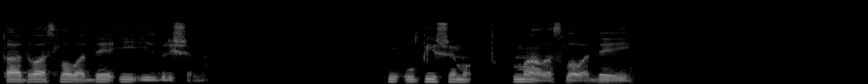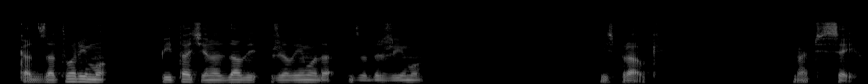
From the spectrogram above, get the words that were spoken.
Ta dva slova DI izbrišemo i upišemo mala slova DI. Kad zatvorimo, pitaće nas da li želimo da zadržimo ispravke. Znači save.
